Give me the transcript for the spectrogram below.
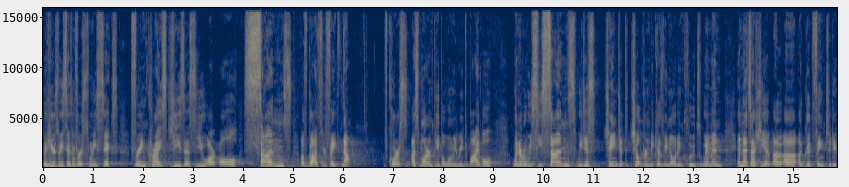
But here's what he says in verse 26 For in Christ Jesus, you are all sons of God through faith. Now, of course, us modern people, when we read the Bible, whenever we see sons, we just change it to children because we know it includes women. And that's actually a, a, a good thing to do.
